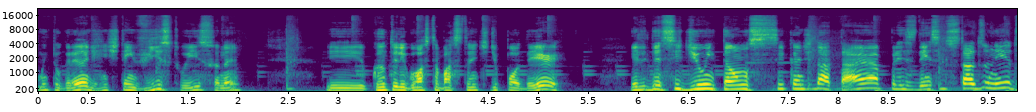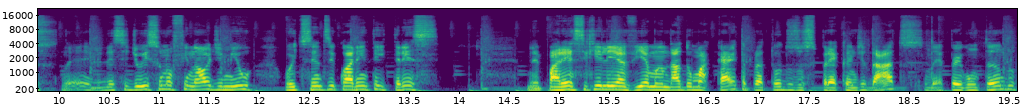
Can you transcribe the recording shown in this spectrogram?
muito grande, a gente tem visto isso, né? E o quanto ele gosta bastante de poder, ele decidiu então se candidatar à presidência dos Estados Unidos. Né? Ele decidiu isso no final de 1843. Né? Parece que ele havia mandado uma carta para todos os pré-candidatos, né? perguntando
